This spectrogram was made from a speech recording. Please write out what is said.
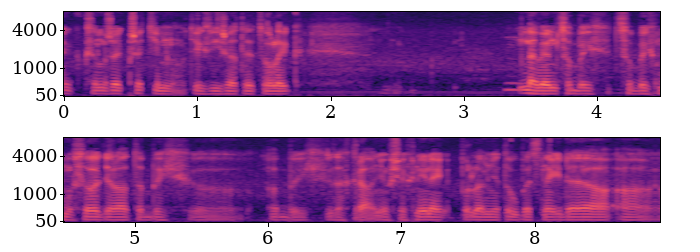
Jak jsem řekl předtím, no, těch zvířat je tolik. Nevím, co bych, co bych musel dělat, abych, eh, abych zachránil všechny. Nej, podle mě to vůbec nejde a, a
